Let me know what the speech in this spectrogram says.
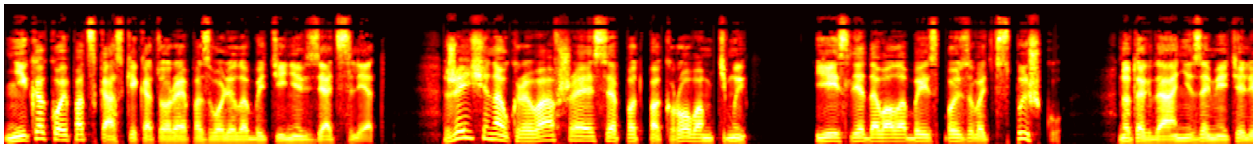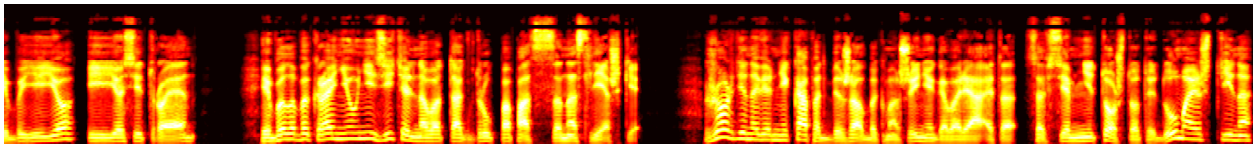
Никакой подсказки, которая позволила бы Тине взять след. Женщина, укрывавшаяся под покровом тьмы. Ей следовало бы использовать вспышку, но тогда они заметили бы ее и ее Ситроэн, и было бы крайне унизительно вот так вдруг попасться на слежке. Жорди наверняка подбежал бы к машине, говоря, это совсем не то, что ты думаешь, Тина,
